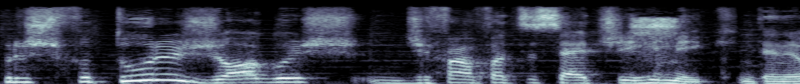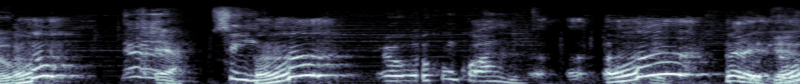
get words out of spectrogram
pros futuros jogos de Final Fantasy VII Remake, entendeu? Hã? É. Sim, Hã? Eu, eu concordo. Hã? Peraí, hã?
